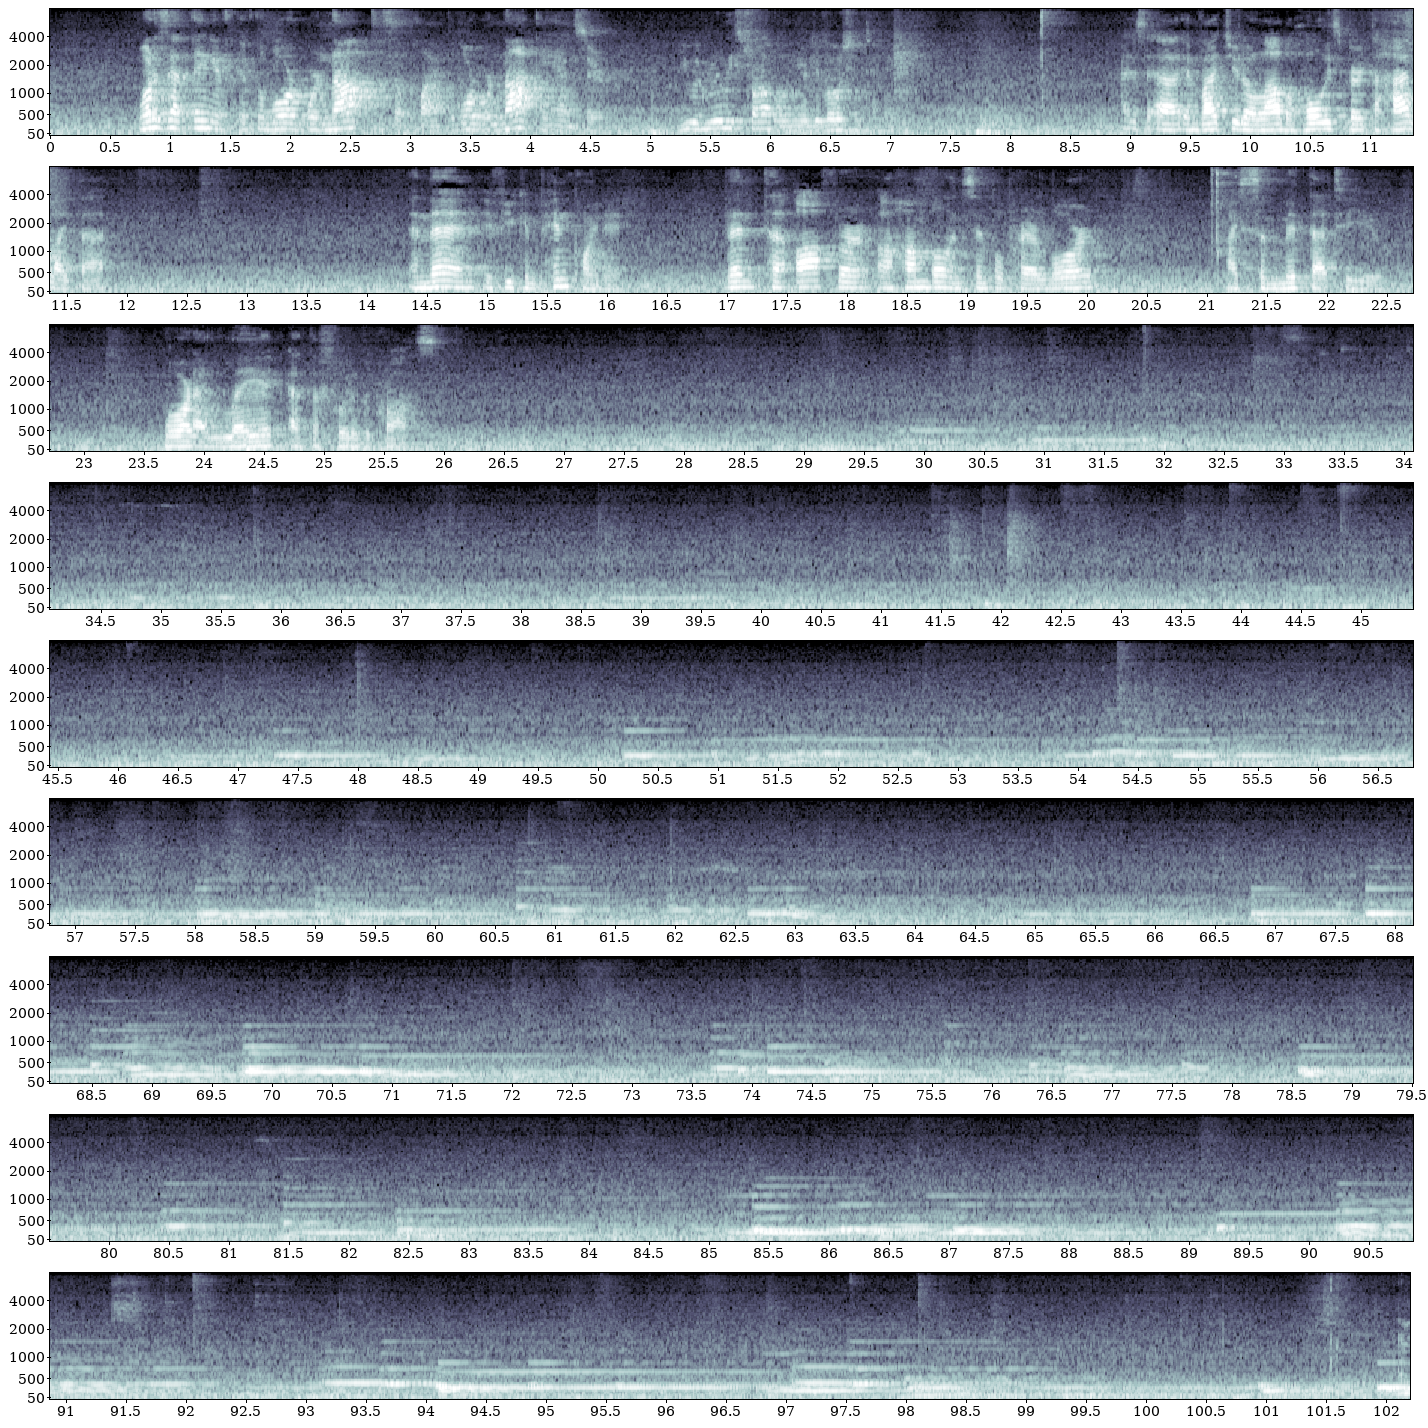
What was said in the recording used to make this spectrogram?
What is that thing if, if the Lord were not to supply, if the Lord were not to answer, you would really struggle in your devotion to Him? I just uh, invite you to allow the Holy Spirit to highlight that. And then, if you can pinpoint it, then to offer a humble and simple prayer Lord, I submit that to you. Lord, I lay it at the foot of the cross.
